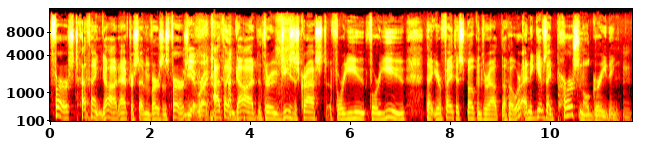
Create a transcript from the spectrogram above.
first, I thank God. After seven verses, first, Yeah, right. I thank God through Jesus Christ for you, for you, that your faith is spoken throughout the whole world. And he gives a personal greeting, mm.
